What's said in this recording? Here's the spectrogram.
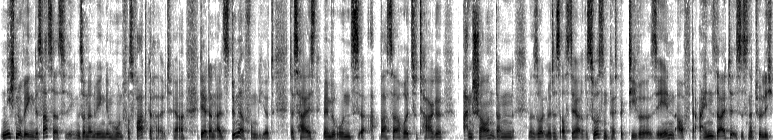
nicht nur wegen des Wassers, sondern wegen dem hohen Phosphatgehalt, ja, der dann als Dünger fungiert. Das heißt, wenn wir uns Abwasser heutzutage anschauen, dann sollten wir das aus der Ressourcenperspektive sehen. Auf der einen Seite ist es natürlich,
